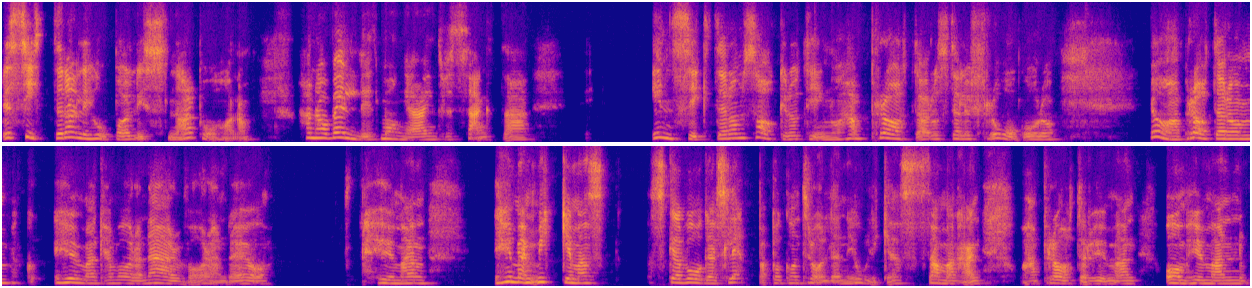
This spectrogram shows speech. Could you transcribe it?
vi sitter allihopa och lyssnar på honom. Han har väldigt många intressanta insikter om saker och ting och han pratar och ställer frågor. Och, ja, han pratar om hur man kan vara närvarande och hur, man, hur mycket man ska våga släppa på kontrollen i olika sammanhang. Och han pratar hur man, om hur man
